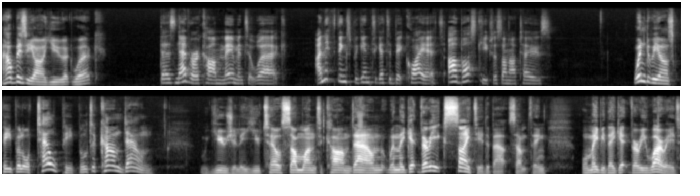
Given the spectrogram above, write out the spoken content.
How busy are you at work? There's never a calm moment at work. And if things begin to get a bit quiet, our boss keeps us on our toes. When do we ask people or tell people to calm down? Usually, you tell someone to calm down when they get very excited about something, or maybe they get very worried,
